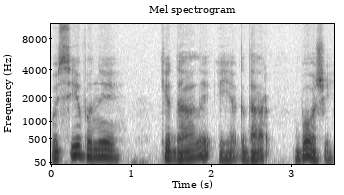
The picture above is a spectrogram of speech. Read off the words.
Усі вони кидали як дар Божий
